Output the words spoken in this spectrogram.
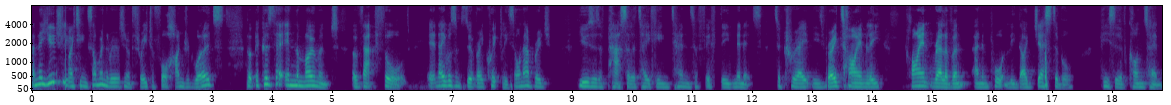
And they're usually writing somewhere in the region of three to 400 words. But because they're in the moment of that thought, it enables them to do it very quickly. So on average, users of Passle are taking 10 to 15 minutes to create these very timely, client relevant, and importantly, digestible pieces of content.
